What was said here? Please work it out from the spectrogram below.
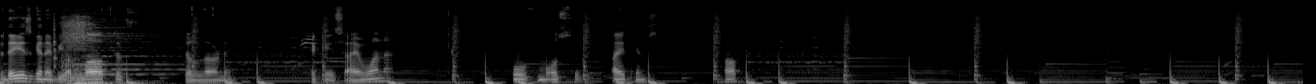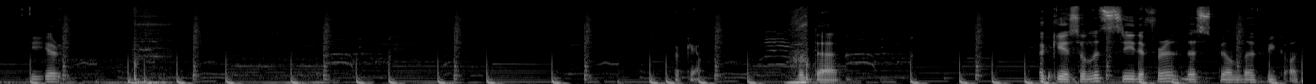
today is gonna be a lot of learning. Okay, so I wanna move most of the items up. Here. Okay, put that. Okay, so let's see the first the spell that we got.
